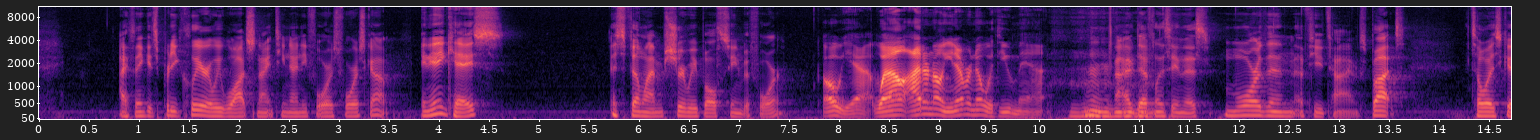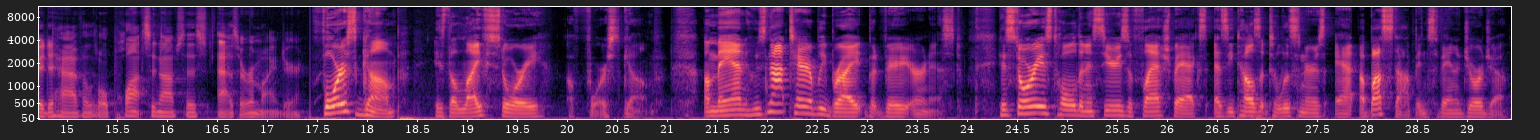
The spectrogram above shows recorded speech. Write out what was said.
I think it's pretty clear we watched 1994's Forrest Gump. In any case, it's a film I'm sure we've both seen before. Oh yeah. Well, I don't know. You never know with you, Matt. I've definitely seen this more than a few times, but it's always good to have a little plot synopsis as a reminder. Forrest Gump is the life story of Forrest Gump, a man who's not terribly bright but very earnest. His story is told in a series of flashbacks as he tells it to listeners at a bus stop in Savannah, Georgia.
